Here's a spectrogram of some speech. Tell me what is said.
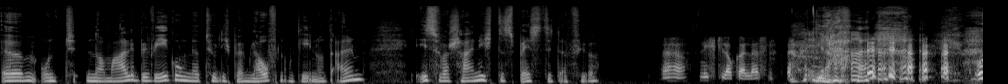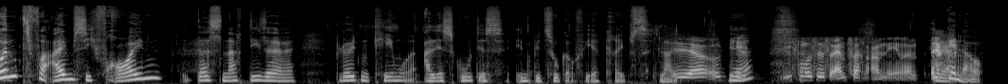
Ähm, und normale Bewegung natürlich beim Laufen und Gehen und allem ist wahrscheinlich das Beste dafür. Aha, nicht locker lassen. Ja. und vor allem sich freuen, dass nach dieser blöden Chemo alles gut ist in Bezug auf ihr Krebsleid. Ja, okay. Ja? Ich muss es einfach annehmen. Ja. Genau.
